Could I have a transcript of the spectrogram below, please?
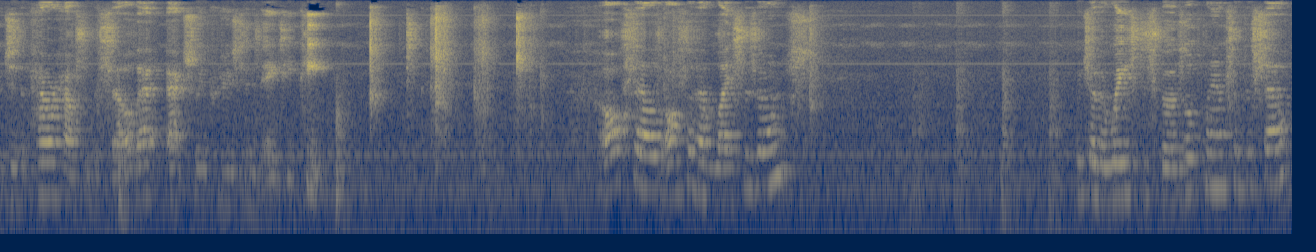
which is the powerhouse of the cell. That actually produces ATP. All cells also have lysosomes, which are the waste disposal plants of the cell.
